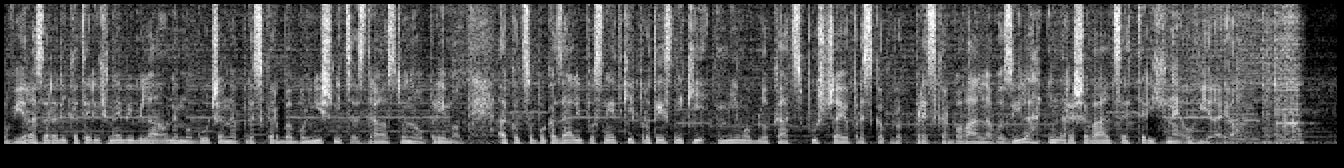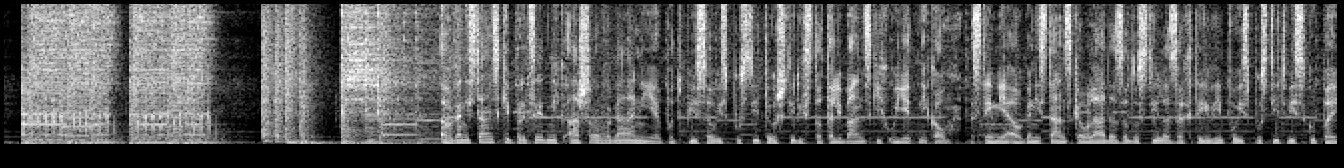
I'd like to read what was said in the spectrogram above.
ovira, zaradi katerih ne bi bila onemogočena preskrba bolnišnice zdravstveno opremo. A kot so pokazali posnetki, protestniki mimo blokad spuščajo preskrbovalna vozila in reševalce ter jih ne ovirajo. Afganistanski predsednik Ashraf Ghani je podpisal izpustitev 400 talibanskih ujetnikov. S tem je afganistanska vlada zadostila zahtevi po izpustitvi skupaj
